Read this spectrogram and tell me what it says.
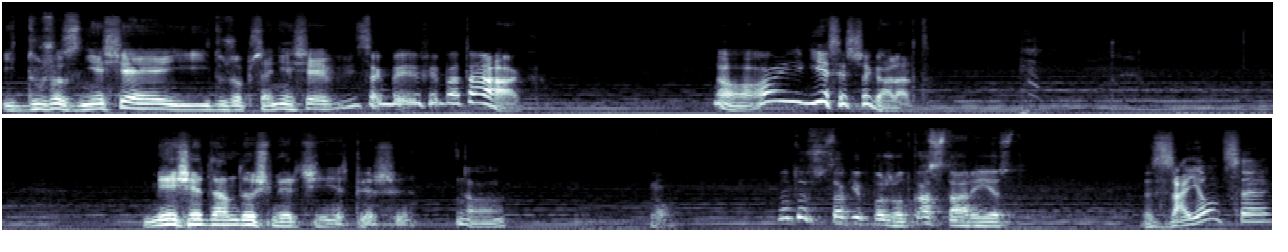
I dużo zniesie, i dużo przeniesie, więc jakby chyba tak. No, i jest jeszcze Galard. Mnie się tam do śmierci nie spieszy. No. No to w całkiem w porządku. A stary jest. Zające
